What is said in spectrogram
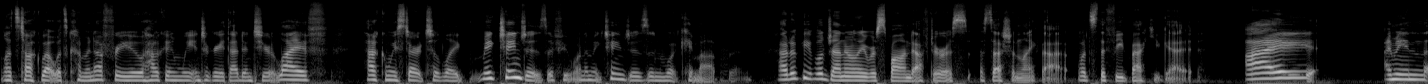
let's talk about what's coming up for you. How can we integrate that into your life? how can we start to like make changes if you want to make changes and what came up and How do people generally respond after a session like that? What's the feedback you get? I, I mean,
